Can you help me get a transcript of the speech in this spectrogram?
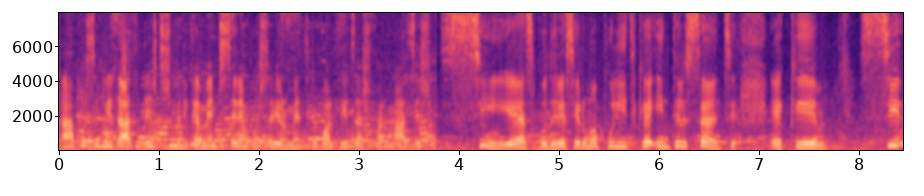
Há a possibilidade destes medicamentos serem posteriormente devolvidos às farmácias? Sim, essa poderia ser uma política interessante. É que se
